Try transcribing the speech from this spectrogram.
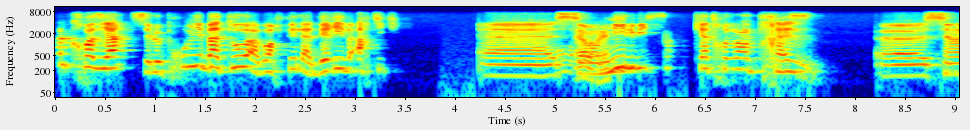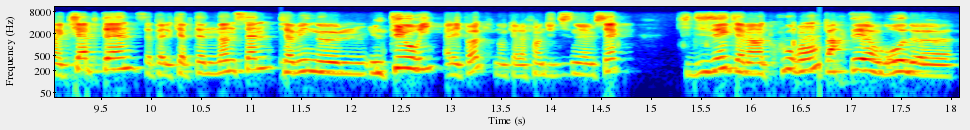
pas de croisière. C'est le premier bateau à avoir fait la dérive arctique. Euh, c'est Ah en ouais. 1893. Euh, c'est un capitaine, qui s'appelle Captain Nansen, qui avait une, une théorie à l'époque, donc à la fin du 19e siècle, qui disait qu'il y avait un courant qui partait en gros de,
